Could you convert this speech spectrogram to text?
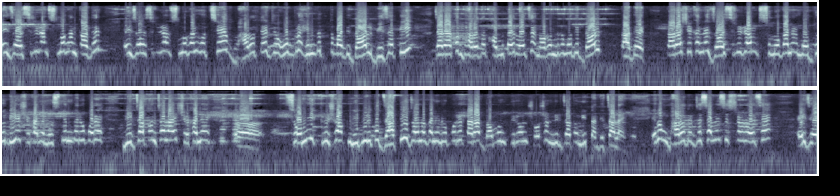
এই জয় শ্রীরাম স্লোগান কাদের? এই জয় শ্রীরাম স্লোগান হচ্ছে, ভারতের যে উগ্র হিন্দুত্ববাদী দল, বিজেপি, যারা এখন ভারতের ক্ষমতায় রয়েছে, নরেন্দ্র মোদীর দল, তাদের। তারা সেখানে জয় শ্রীরাম স্লোগানের মধ্য দিয়ে সেখানে মুসলিমদের উপরে নির্যাতন চালায়, সেখানে শ্রমিক, কৃষক নিপীড়িত জাতীয় জনগণের উপরে তারা দমন, পীড়ন, শোষণ, নির্যাতন ইত্যাদি চালায়। এবং ভারতের যে সেভেন সিস্টার রয়েছে, এই যে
